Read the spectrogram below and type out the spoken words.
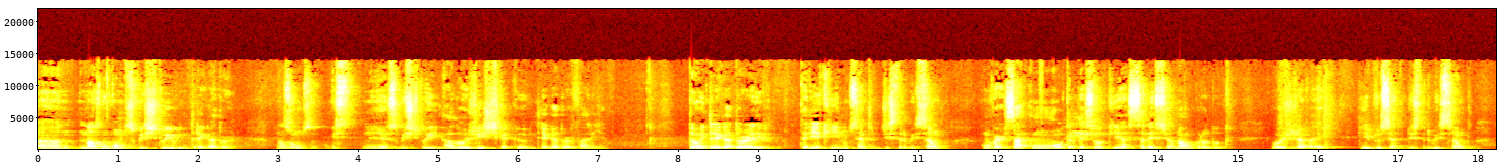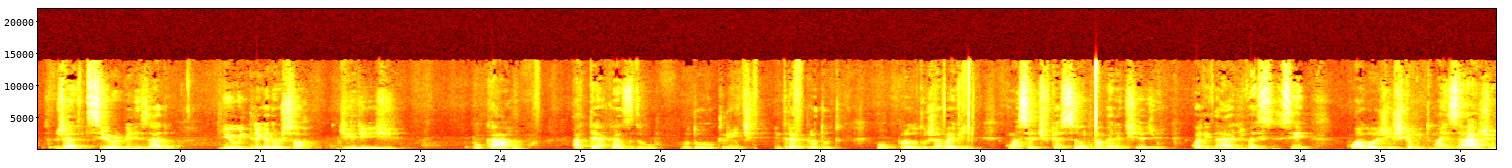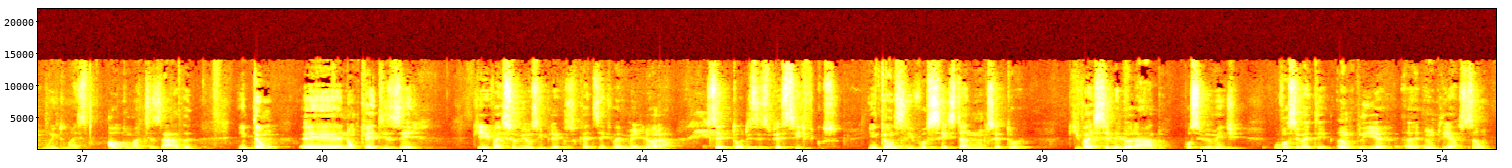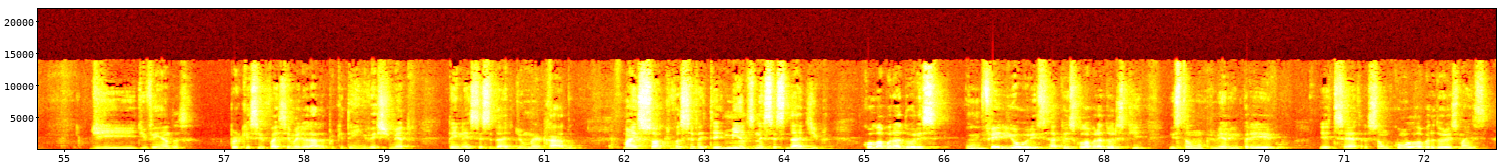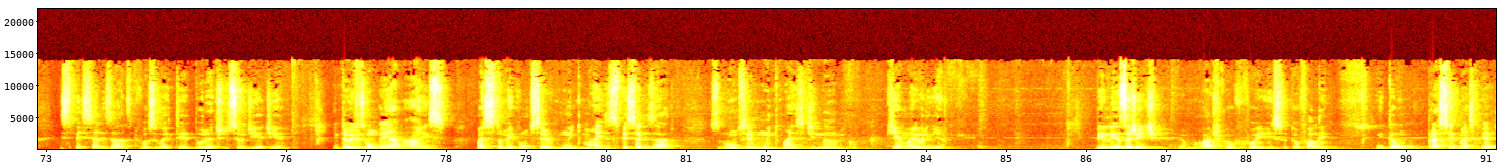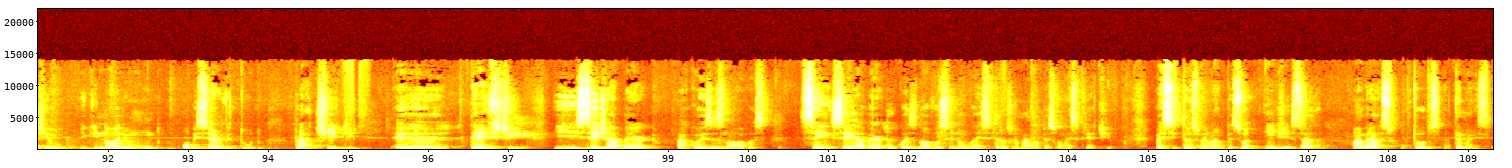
ah, nós não vamos substituir o entregador. Nós vamos eh, substituir a logística que o entregador faria. Então o entregador ele teria que ir no centro de distribuição, conversar com outra pessoa que ia selecionar o produto. Hoje já vai ir para o centro de distribuição, já ser organizado e o entregador só dirige o carro até a casa do, do cliente, entrega o produto o produto já vai vir com a certificação, com a garantia de qualidade, vai ser com a logística muito mais ágil, muito mais automatizada. Então, é, não quer dizer que vai sumir os empregos, quer dizer que vai melhorar setores específicos. Então, se você está num setor que vai ser melhorado, possivelmente você vai ter amplia, é, ampliação de, de vendas, porque se vai ser melhorado porque tem investimento, tem necessidade de um mercado, mas só que você vai ter menos necessidade de colaboradores inferiores, aqueles colaboradores que estão no primeiro emprego, etc. São colaboradores mais especializados que você vai ter durante o seu dia a dia. Então eles vão ganhar mais, mas também vão ser muito mais especializados, vão ser muito mais dinâmico que a maioria. Beleza, gente? Eu acho que foi isso que eu falei. Então, para ser mais criativo, ignore o mundo, observe tudo, pratique, é, teste e seja aberto a coisas novas. Sem ser aberto a coisas novas, você não vai se transformar numa pessoa mais criativa. Vai se transformar numa pessoa engessada. Um abraço a todos, até mais.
